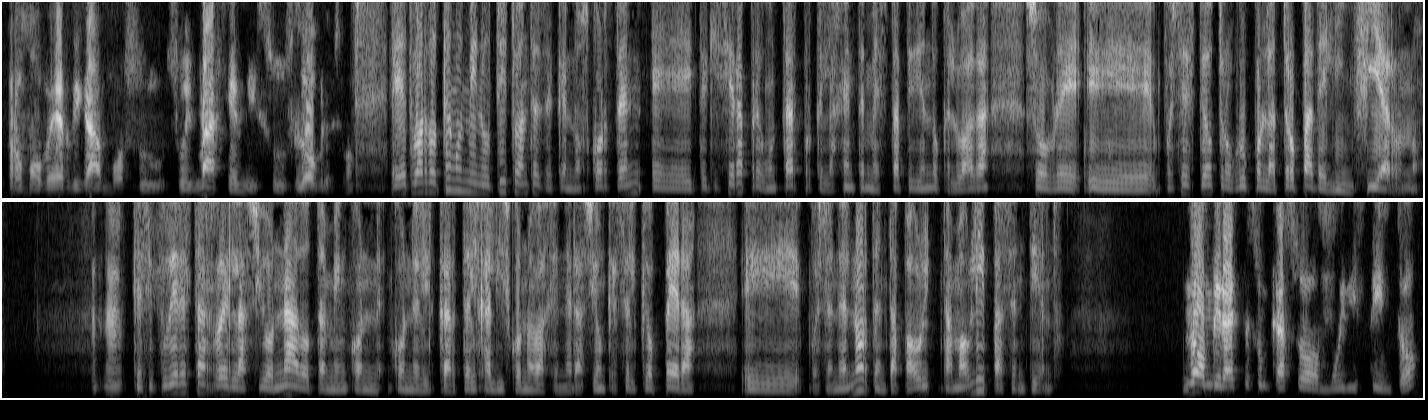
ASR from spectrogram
promover, digamos, su, su imagen y sus logros. ¿no? Eduardo, tengo un minutito antes de que nos corten. Eh, te quisiera preguntar, porque la gente me está pidiendo que lo haga, sobre eh, pues este otro grupo, la Tropa del Infierno. Que si pudiera estar relacionado también con, con el cartel Jalisco Nueva Generación, que es el que opera eh, pues en el norte, en Tamaulipas, entiendo. No, mira, este es un caso muy distinto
